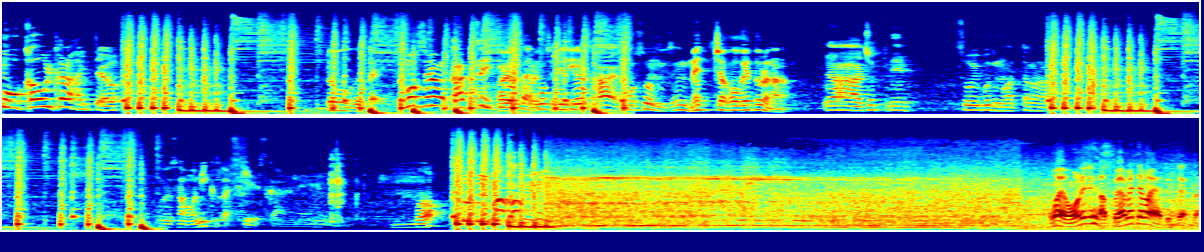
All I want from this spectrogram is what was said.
おお香りから入ったよ。どう食ったり。もうそれもがっつりいってください。もう切れてくださいはいもうそういうの全部。めっちゃ焦げとるな。いやーちょっとねそういうこともあったかなさんお肉が好きですからね。お前俺にタップやめてまえやって言ったやんな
